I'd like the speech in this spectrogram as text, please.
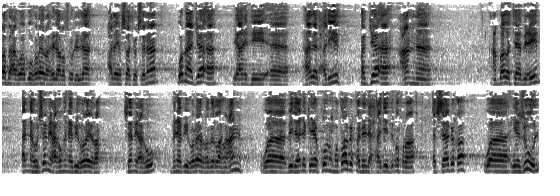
رفعه أبو هريرة إلى رسول الله عليه الصلاة والسلام. وما جاء يعني في آه هذا الحديث قد جاء عن عن بعض التابعين أنه سمعه من أبي هريرة سمعه من أبي هريرة رضي الله عنه وبذلك يكون مطابقا للأحاديث الأخرى السابقة ويزول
